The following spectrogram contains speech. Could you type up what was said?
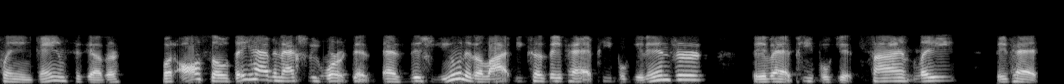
play in games together, but also they haven't actually worked as, as this unit a lot because they've had people get injured, they've had people get signed late, they've had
